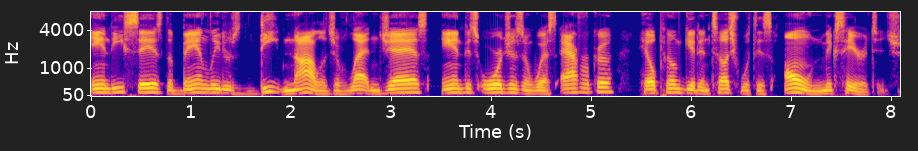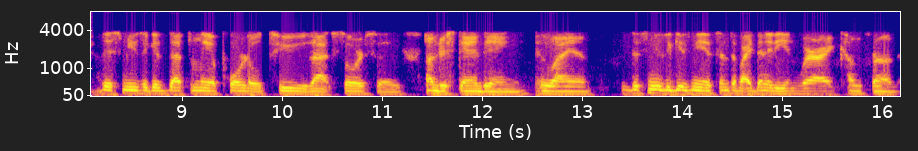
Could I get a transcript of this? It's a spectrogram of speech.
And he says the band leader's deep knowledge of Latin jazz and its origins in West Africa help him get in touch with his own mixed heritage. This music is definitely a portal to that source of understanding who I am. This music gives me a sense of identity and where I come from.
